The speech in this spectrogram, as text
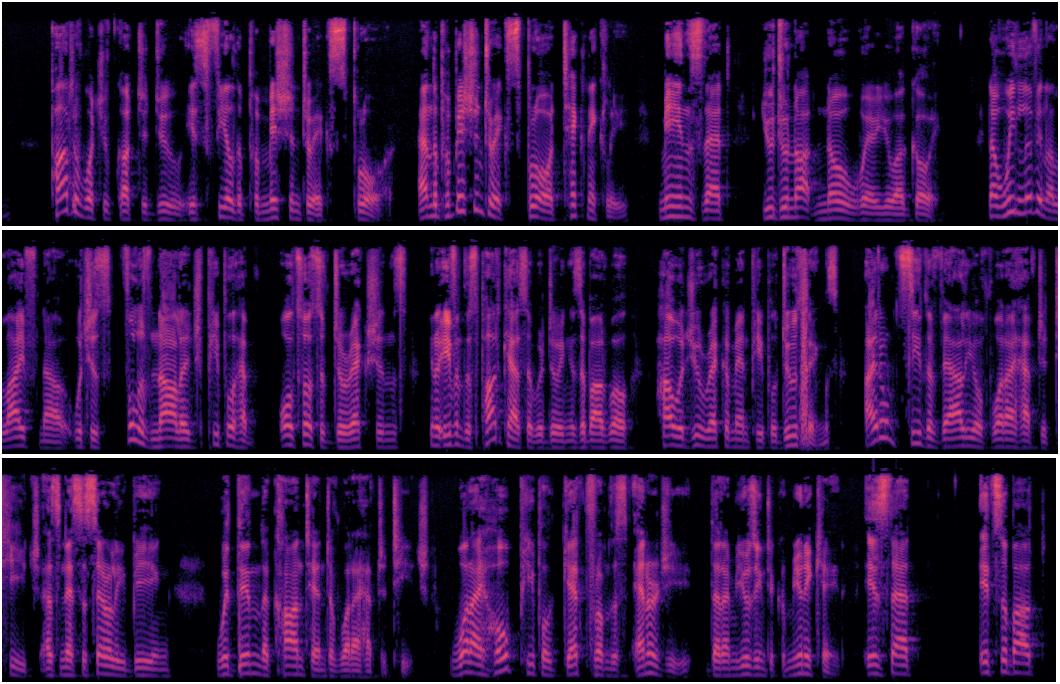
part of what you've got to do is feel the permission to explore. And the permission to explore technically means that you do not know where you are going. Now, we live in a life now which is full of knowledge. People have all sorts of directions. You know, even this podcast that we're doing is about, well, how would you recommend people do things? I don't see the value of what I have to teach as necessarily being within the content of what I have to teach. What I hope people get from this energy that I'm using to communicate is that it's about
